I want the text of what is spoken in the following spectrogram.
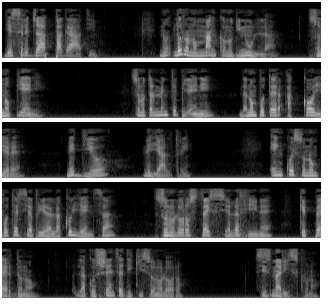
di essere già appagati. No, loro non mancano di nulla, sono pieni. Sono talmente pieni da non poter accogliere né Dio né gli altri. E in questo non potersi aprire all'accoglienza sono loro stessi alla fine che perdono la coscienza di chi sono loro. Si smariscono.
